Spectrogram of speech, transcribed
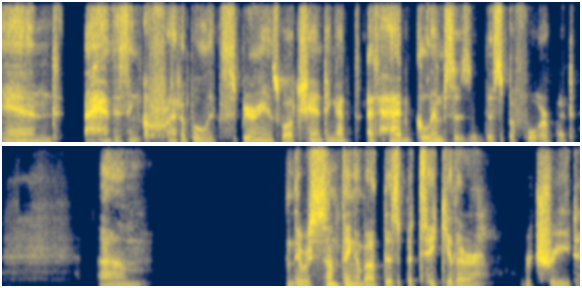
and I had this incredible experience while chanting. I'd, I'd had glimpses of this before, but um, there was something about this particular retreat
